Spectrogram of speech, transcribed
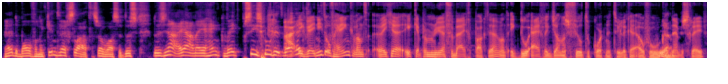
hè, de bal van een kind wegslaat. Zo was het. Dus, dus ja, ja nee, Henk weet precies hoe dit werkt. ik weet niet of Henk, want weet je, ik heb hem nu even bijgepakt. Hè, want ik doe eigenlijk Jannes veel te kort natuurlijk, hè, over hoe ik Ja. het net beschreef.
